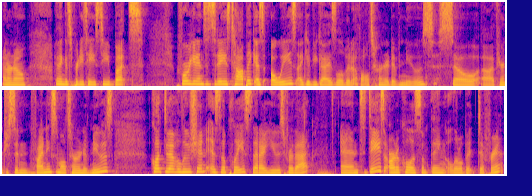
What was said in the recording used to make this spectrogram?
I don't know. I think it's pretty tasty. But before we get into today's topic, as always, I give you guys a little bit of alternative news. So uh, if you're interested in finding some alternative news, Collective Evolution is the place that I use for that. And today's article is something a little bit different.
